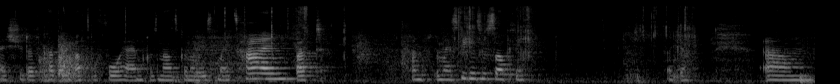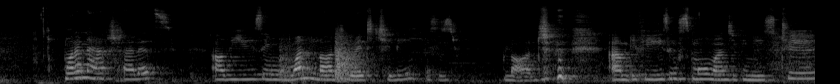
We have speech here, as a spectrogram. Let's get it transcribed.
I should have cut them up beforehand because now it's going to waste my time. But am I speaking too softly? Okay. Um, one and a half shallots. I'll be using one large red chili. This is large. um, if you're using small ones, you can use two.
